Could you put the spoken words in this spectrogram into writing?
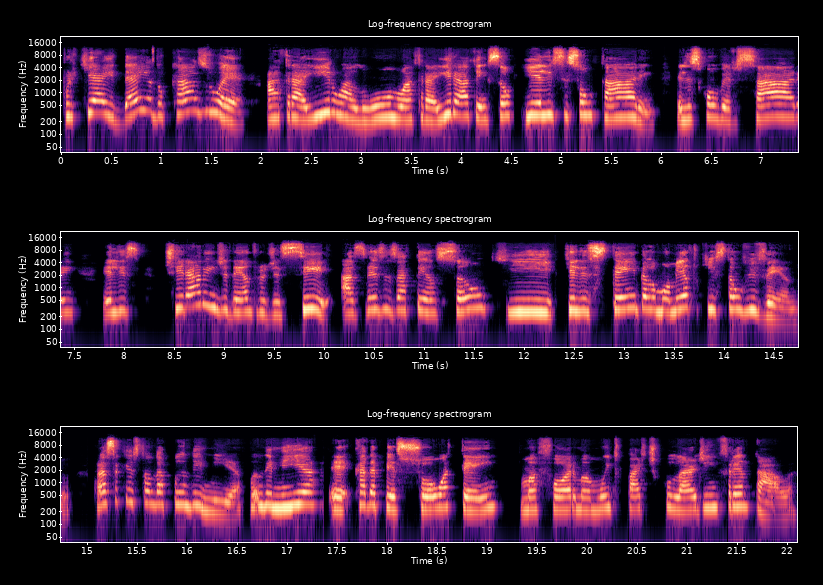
porque a ideia do caso é atrair o aluno, atrair a atenção e eles se soltarem, eles conversarem, eles tirarem de dentro de si, às vezes, a tensão que, que eles têm pelo momento que estão vivendo. Para essa questão da pandemia, pandemia, é, cada pessoa tem uma forma muito particular de enfrentá-la.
